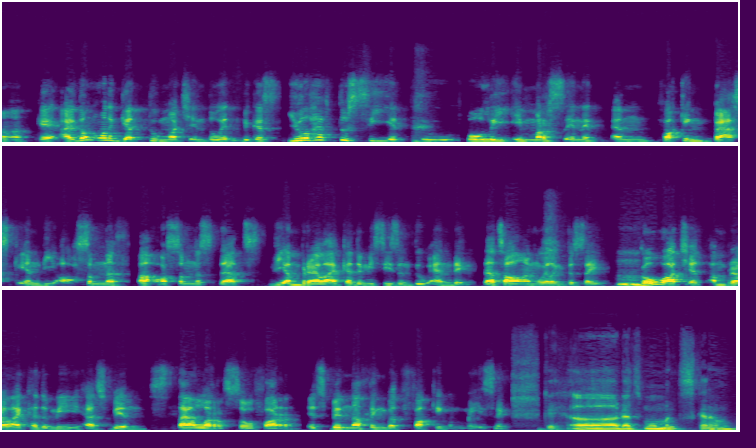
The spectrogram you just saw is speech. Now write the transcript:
Uh, okay, I don't want to get too much into it because you'll have to see it to fully immerse in it and fucking bask in the awesomeness, uh, awesomeness that's the Umbrella Academy season two ending. That's all I'm willing to say. Hmm. Go watch it. Umbrella Academy has been stellar so far. It's been nothing but fucking amazing. Oke, eh, that's moment. Sekarang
